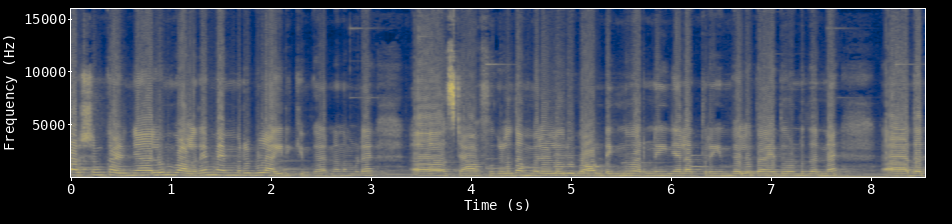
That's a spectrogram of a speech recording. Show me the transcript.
വർഷം കഴിഞ്ഞാലും വളരെ മെമ്മറബിൾ ആയിരിക്കും. കാരണം നമ്മുടെ സ്റ്റാഫുകൾ തമ്മിലുള്ള ഒരു ബോണ്ടിങ് എന്ന് പറഞ്ഞു കഴിഞ്ഞാൽ അത്രയും വലുതായതുകൊണ്ട് തന്നെ the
